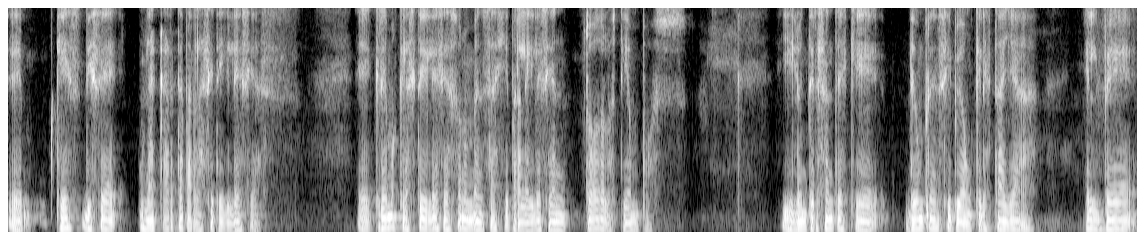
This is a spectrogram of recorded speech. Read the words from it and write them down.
eh, que es, dice, una carta para las siete iglesias. Eh, creemos que las siete iglesias son un mensaje para la iglesia en todos los tiempos. Y lo interesante es que de un principio, aunque él está allá, él ve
